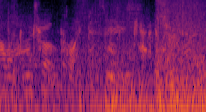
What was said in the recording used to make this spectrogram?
Our control point has been captured.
